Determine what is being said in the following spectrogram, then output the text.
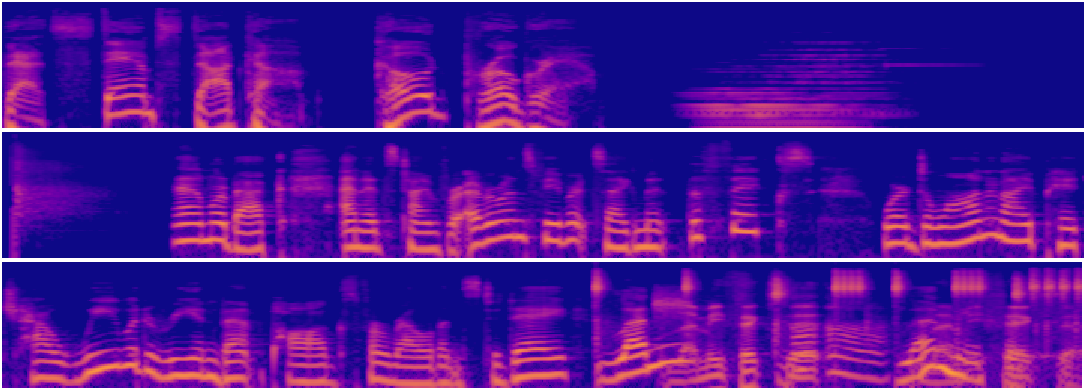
That's stamps.com. Code program. And we're back, and it's time for everyone's favorite segment, The Fix, where De'lon and I pitch how we would reinvent Pogs for relevance today. Let me, Let me fix it. Uh-uh. Let me fix it.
